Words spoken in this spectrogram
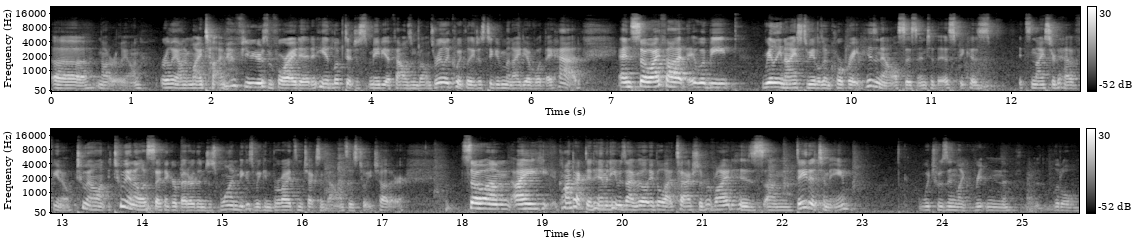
uh, not early on, early on in my time, a few years before I did, and he had looked at just maybe a thousand bones really quickly just to give him an idea of what they had. And so I thought it would be really nice to be able to incorporate his analysis into this because it's nicer to have, you know, two, two analysts I think are better than just one because we can provide some checks and balances to each other. So um, I contacted him and he was able to actually provide his um, data to me, which was in like written little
